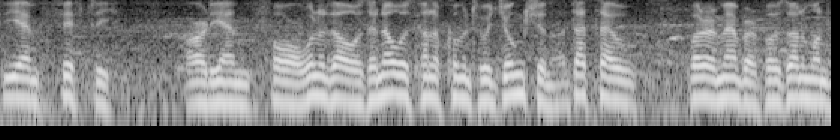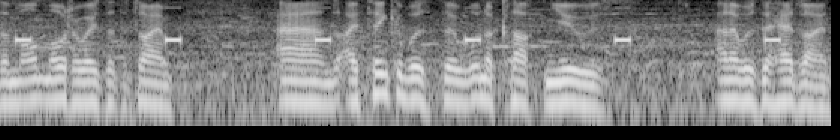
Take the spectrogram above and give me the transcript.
the M50 or the M4, one of those. I know it was kind of coming to a junction. That's how what I remember. But I was on one of the motorways at the time, and I think it was the one o'clock news, and it was the headline.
